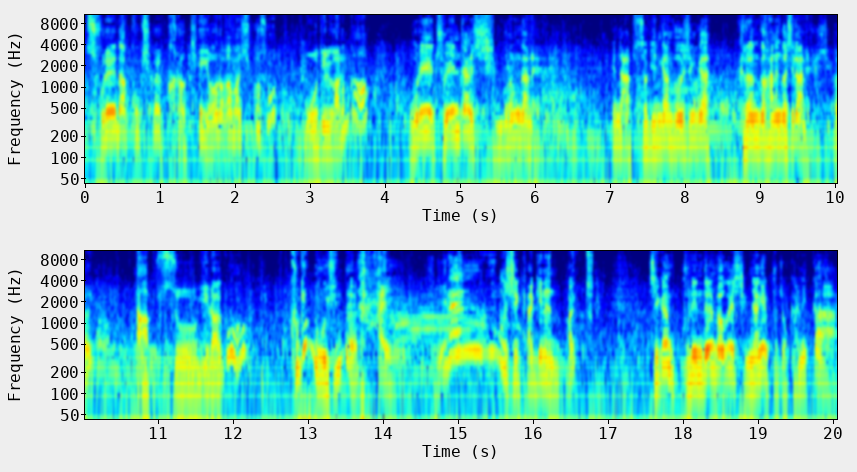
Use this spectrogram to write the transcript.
술에다 곡식을 그렇게 여러 가마 싣고서 어딜 가는가? 우리 주인장 심부름 가네. 그 납속인가 무엇인가 그런 거 하는 것이라네. 어? 납속이라고? 그게 무엇인데? 하이, 이런 무식하기는. 아이, 지금 군인들 먹을 식량이 부족하니까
